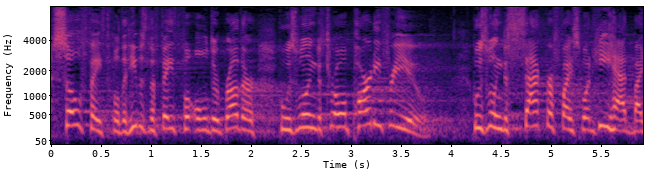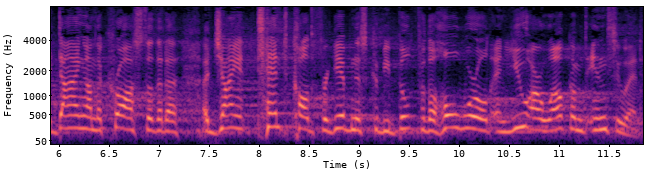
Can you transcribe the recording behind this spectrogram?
So faithful that he was the faithful older brother who was willing to throw a party for you who was willing to sacrifice what he had by dying on the cross so that a, a giant tent called forgiveness could be built for the whole world and you are welcomed into it.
